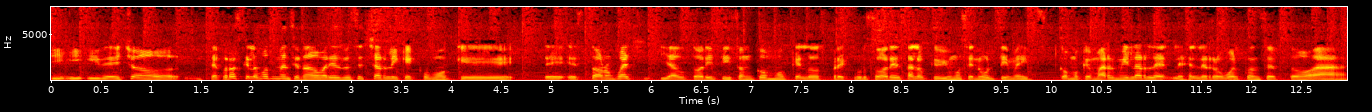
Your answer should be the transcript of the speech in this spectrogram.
Y, y, de hecho, ¿te acuerdas que lo hemos mencionado varias veces, Charlie? Que como que eh, Stormwatch y Authority son como que los precursores a lo que vimos en Ultimate. Como que Mark Miller le, le, robó el concepto a.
